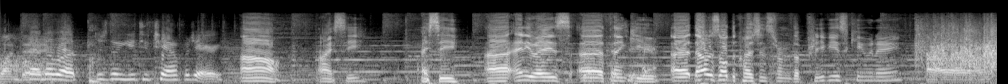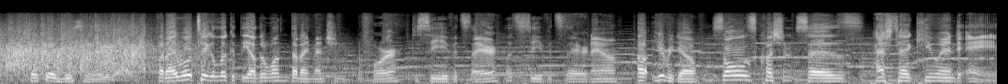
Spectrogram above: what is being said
One No, no, day. look. There's no YouTube channel for Jerry. Oh, I see. I see. Uh, anyways, uh, thank you. Uh, that was all the questions from the previous Q&A. Uh, check it recently though. But I will take a look at the other one that I mentioned before to see if it's there. Let's see if it's there now. Oh, here we go. Soul's question says, hashtag Q&A.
